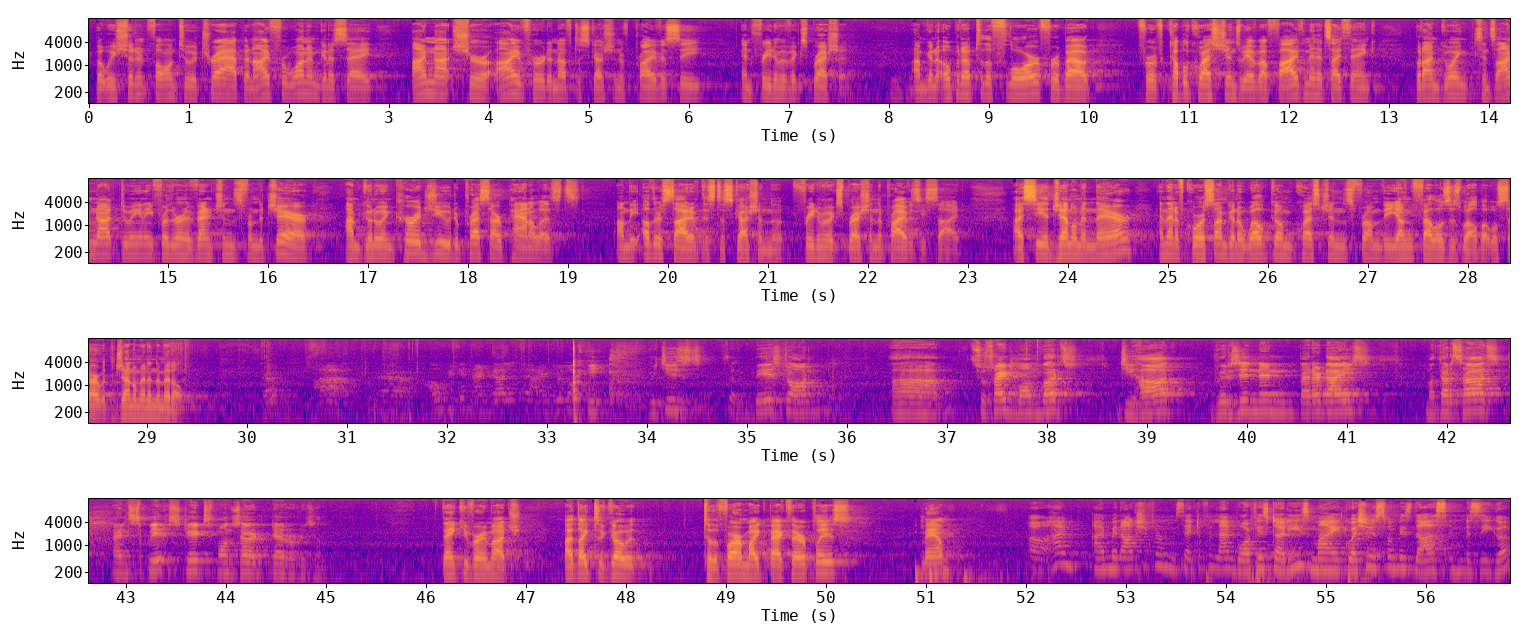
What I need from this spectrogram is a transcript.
but we shouldn't fall into a trap. And I, for one, am going to say I'm not sure I've heard enough discussion of privacy and freedom of expression. Mm-hmm. I'm going to open up to the floor for about for a couple questions. We have about five minutes, I think. But I'm going, since I'm not doing any further interventions from the chair, I'm going to encourage you to press our panelists on the other side of this discussion, the freedom of expression, the privacy side. I see a gentleman there, and then, of course, I'm going to welcome questions from the young fellows as well. But we'll start with the gentleman in the middle. Uh, uh, how we can handle ideology which is based on uh, suicide bombers, jihad, virgin in paradise, madrasas, and state-sponsored terrorism. Thank you very much. I'd like to go to the far mic back there, please. Ma'am? Uh, hi, I'm Meenakshi from Center for Land Warfare Studies. My question is for Ms. Das and Ms. Zeiger.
